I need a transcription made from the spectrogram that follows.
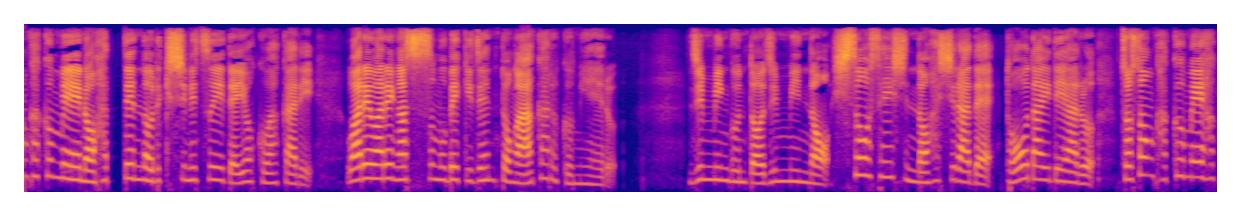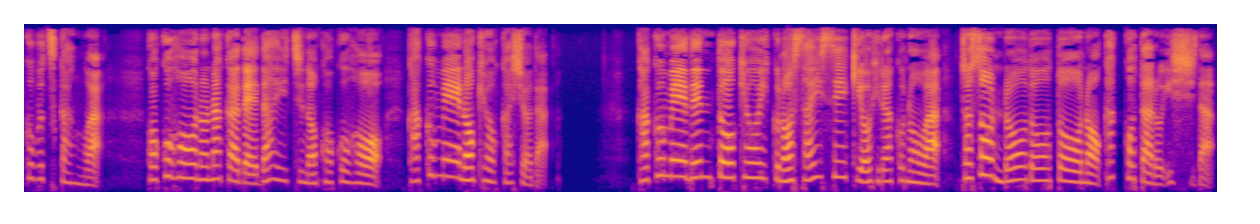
村革命の発展の歴史についてよくわかり、我々が進むべき前途が明るく見える。人民軍と人民の思想精神の柱で東大である、著村革命博物館は、国宝の中で第一の国宝、革命の教科書だ。革命伝統教育の最盛期を開くのは、著村労働党の確固たる意志だ。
